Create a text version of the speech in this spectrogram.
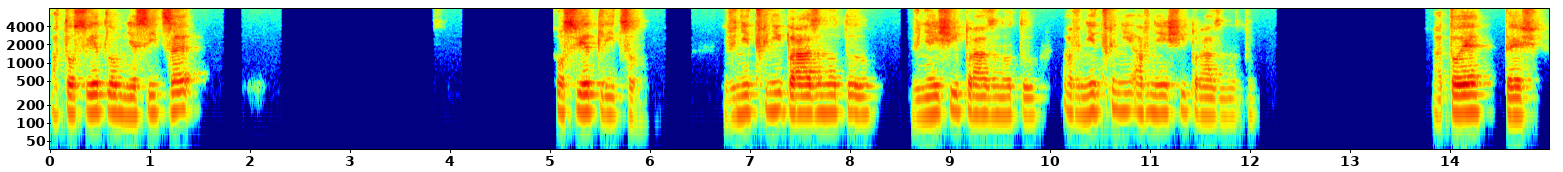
A to světlo měsíce osvětlí co? Vnitřní prázdnotu, vnější prázdnotu a vnitřní a vnější prázdnotu. A to je tež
